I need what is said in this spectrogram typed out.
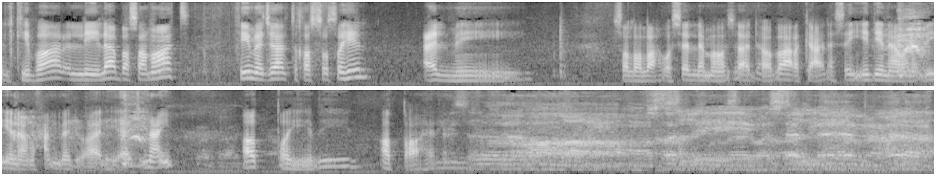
الكبار اللي لا بصمات في مجال تخصصه العلمي. صلى الله وسلم وزاد وبارك على سيدنا ونبينا محمد وآله أجمعين. الطيبين الطاهرين. صل وسلم على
